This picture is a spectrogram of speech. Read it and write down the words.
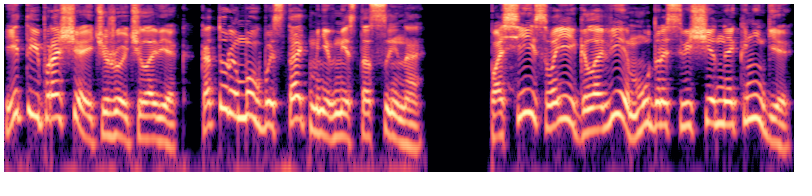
И ты прощай, чужой человек, который мог бы стать мне вместо сына, Посей в своей голове мудрость священной книги.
